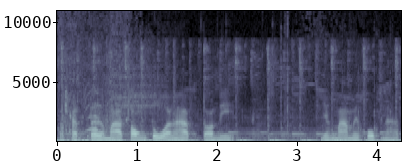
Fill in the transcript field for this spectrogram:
สกัตเตอร์มา 2 ตัวนะครับ ตอนนี้ยังมาไม่ครบนะครับ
